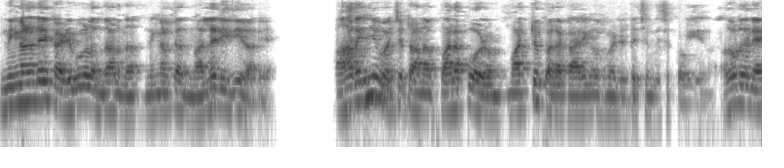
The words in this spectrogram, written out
നിങ്ങളുടെ കഴിവുകൾ എന്താണെന്ന് നിങ്ങൾക്ക് നല്ല രീതിയിൽ അറിയാം. അറിഞ്ഞു വെച്ചിട്ടാണ് പലപ്പോഴും മറ്റു പല കാര്യങ്ങൾക്കും വേണ്ടിയിട്ട് ചിന്തിച്ചു പോകുന്നത് അതുകൊണ്ട് തന്നെ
